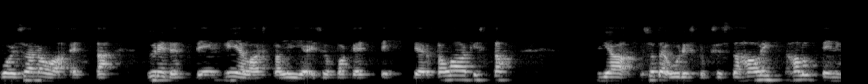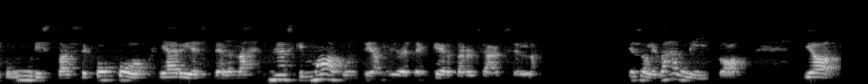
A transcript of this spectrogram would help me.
voi sanoa, että yritettiin nielaista liian iso paketti kertalaakista. Ja sote-uudistuksessa haluttiin niin uudistaa se koko järjestelmä myöskin maakuntia myöten kertarysäyksellä. Ja se oli vähän liikaa. Ja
